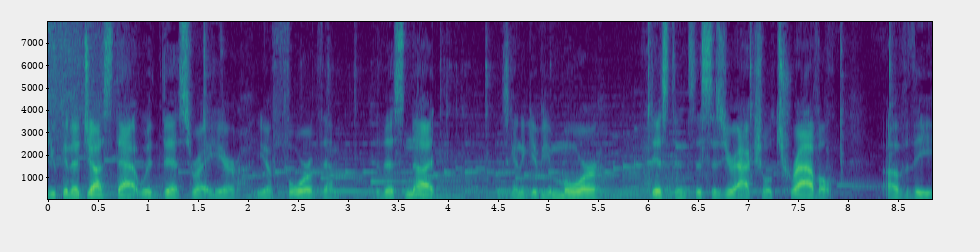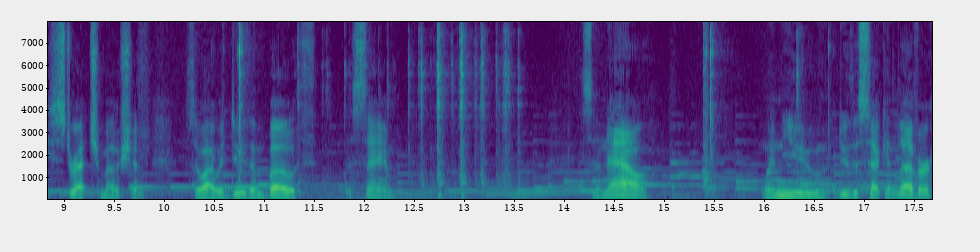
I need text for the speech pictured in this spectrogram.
you can adjust that with this right here. You have four of them. So this nut is going to give you more distance. This is your actual travel of the stretch motion. So I would do them both the same. So now, when you do the second lever,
